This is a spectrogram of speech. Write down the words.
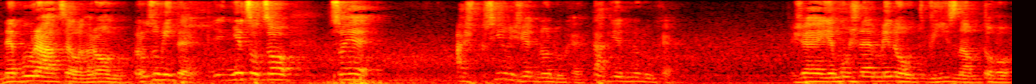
neburácel hrom. Rozumíte? Něco, co, co je až příliš jednoduché, tak jednoduché, že je možné minout význam toho,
